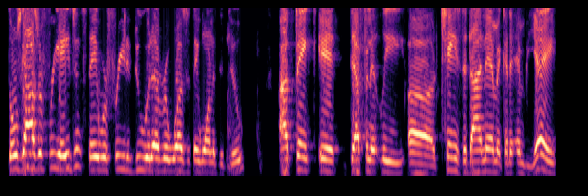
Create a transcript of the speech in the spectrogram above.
Those guys are free agents. They were free to do whatever it was that they wanted to do. I think it definitely uh, changed the dynamic of the NBA,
